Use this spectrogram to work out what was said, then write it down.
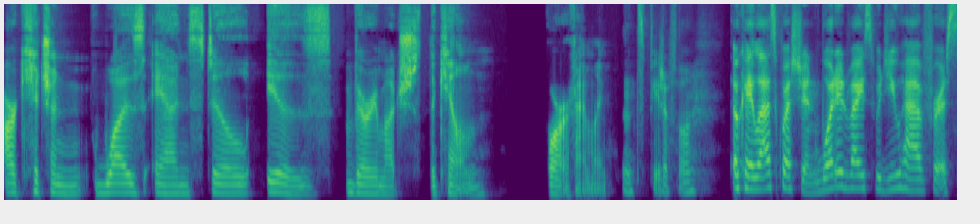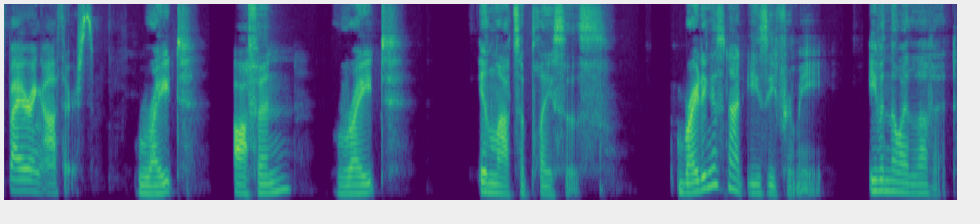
our kitchen was and still is very much the kiln for our family That's beautiful. Okay, last question. What advice would you have for aspiring authors? write often, write in lots of places. Writing is not easy for me, even though I love it.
